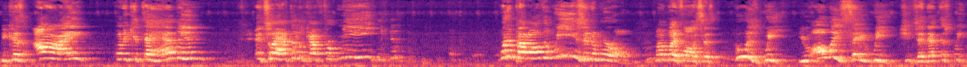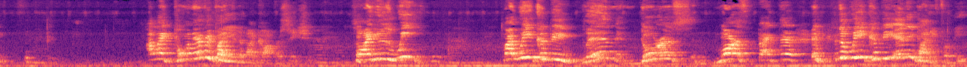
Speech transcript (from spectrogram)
because I want to get to heaven. And so I have to look out for me. What about all the we's in the world? My wife always says, Who is we? You always say we. She said that this week. I like pulling everybody into my conversation. So I use we. My we could be Lynn and Doris and Marth back there. And the we could be anybody for me.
